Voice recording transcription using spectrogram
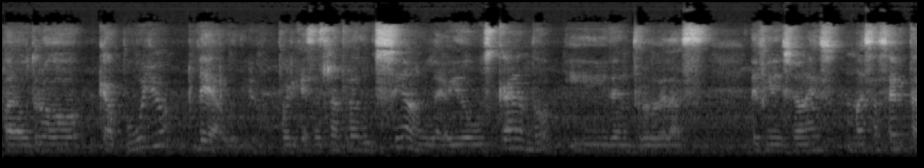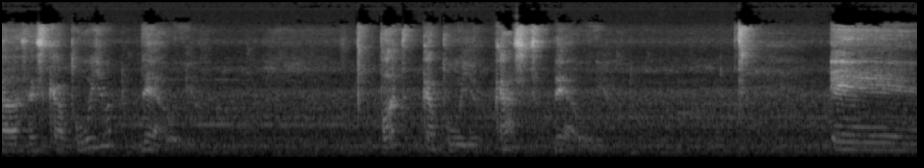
para otro capullo de audio, porque esa es la traducción, la he ido buscando y dentro de las definiciones más acertadas es capullo de audio. Pod capullo, cast de audio. Eh,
